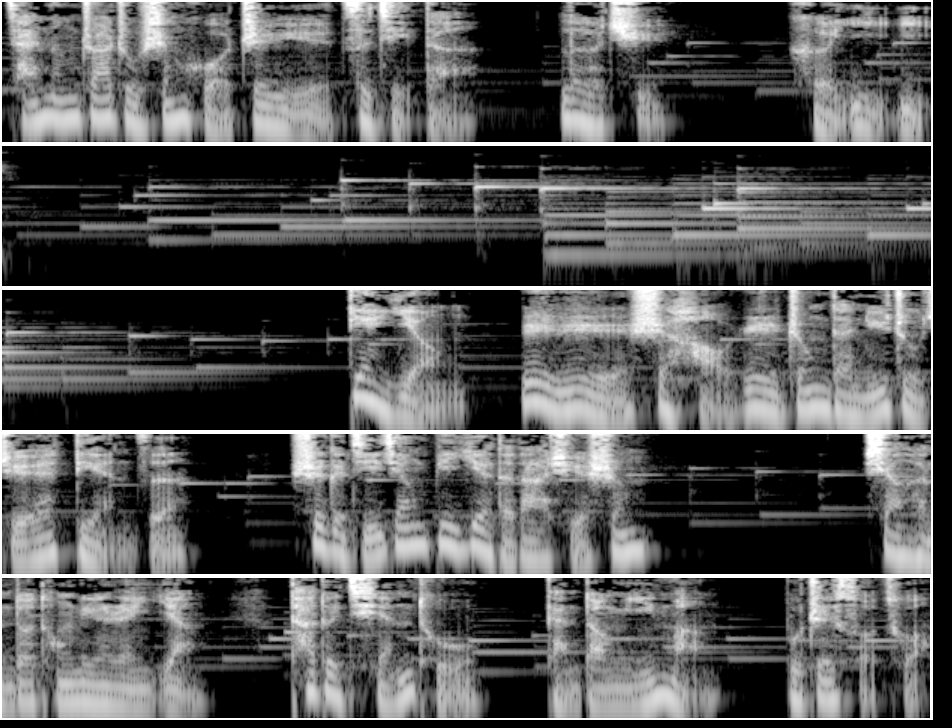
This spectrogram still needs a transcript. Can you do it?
才能抓住生活之于自己的乐趣和意义。电影《日日是好日》中的女主角点子，是个即将毕业的大学生，像很多同龄人一样，她对前途感到迷茫，不知所措。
